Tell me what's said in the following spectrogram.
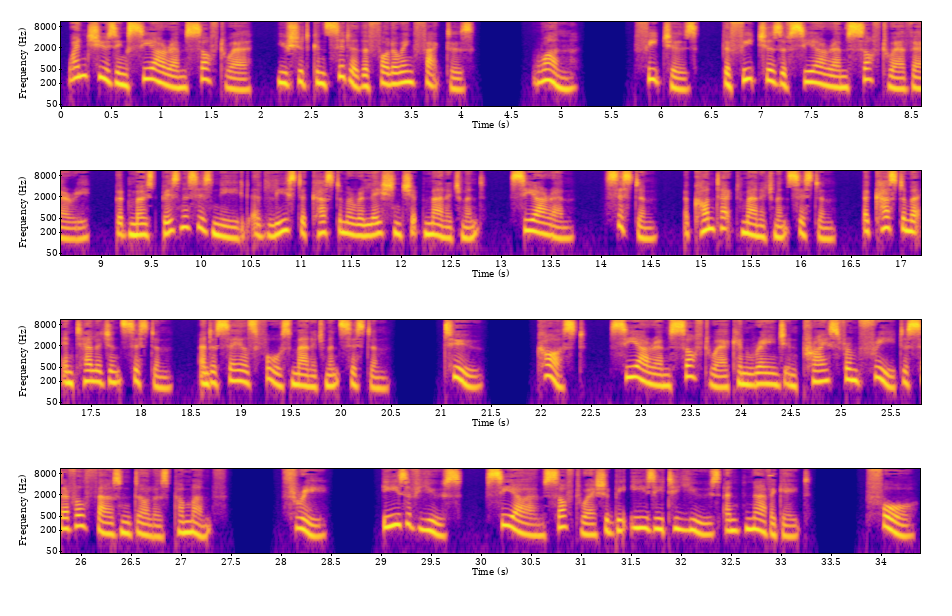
When choosing CRM software, you should consider the following factors 1. Features The features of CRM software vary, but most businesses need at least a customer relationship management CRM system, a contact management system, a customer intelligence system, and a Salesforce management system. 2. Cost CRM software can range in price from free to several thousand dollars per month. 3. Ease of use CRM software should be easy to use and navigate. 4.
